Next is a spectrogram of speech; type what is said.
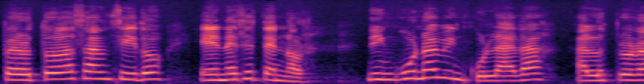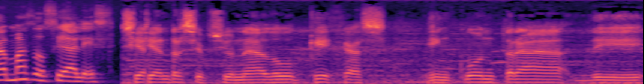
pero todas han sido en ese tenor, ninguna vinculada a los programas sociales. Se han recepcionado quejas en contra de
